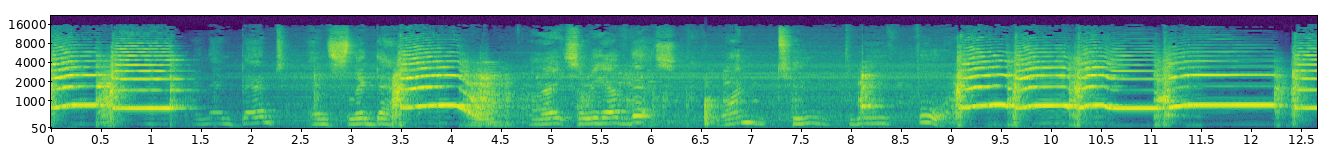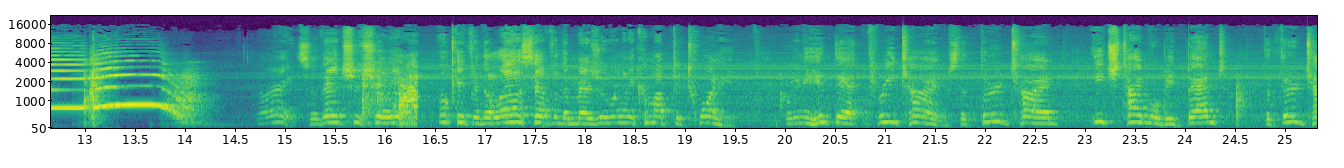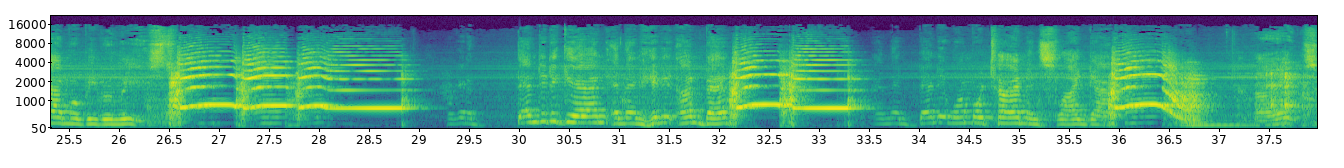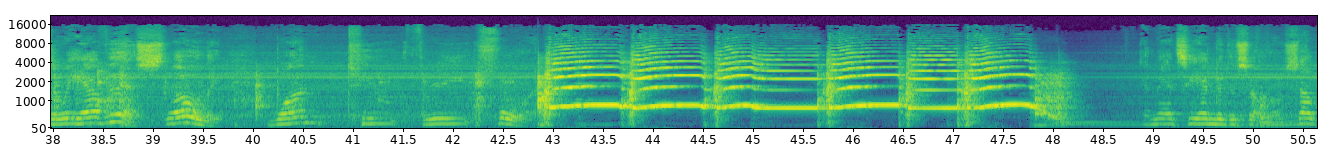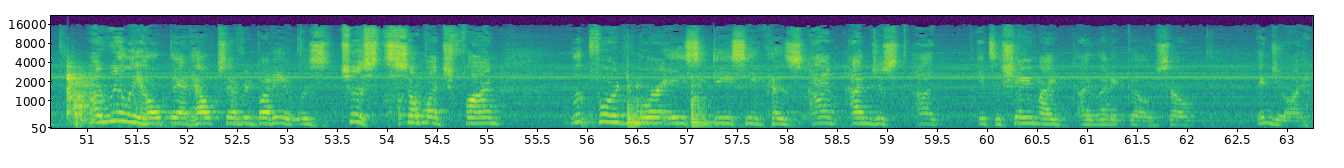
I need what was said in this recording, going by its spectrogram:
and then bent and slid down. All right, so we have this. One, two, three, four. So that should show you. Okay, for the last half of the measure, we're going to come up to 20. We're going to hit that three times. The third time, each time will be bent. The third time will be released. We're going to bend it again and then hit it unbent. And then bend it one more time and slide down. Alright, so we have this slowly. One, two, three, four. That's the end of the solo. So I really hope that helps everybody. It was just so much fun. Look forward to more ACDC because I'm, I'm just, uh, it's a shame I, I let it go. So enjoy.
